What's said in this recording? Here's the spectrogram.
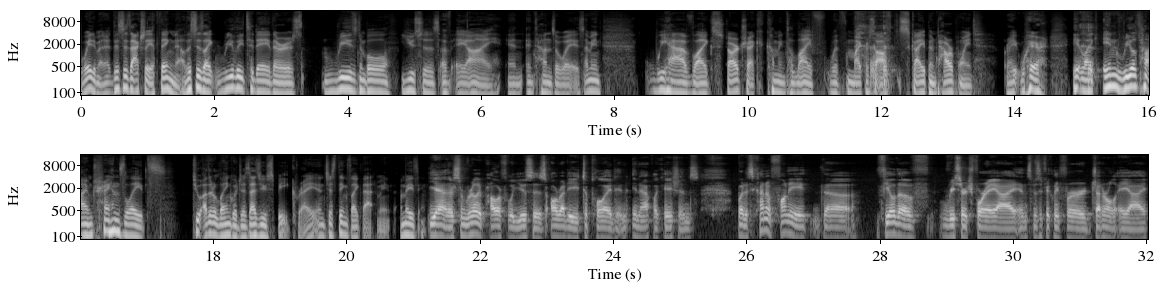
wait a minute, this is actually a thing now. This is like really today there's reasonable uses of AI in, in tons of ways. I mean, we have like Star Trek coming to life with Microsoft Skype and PowerPoint, right? Where it like in real time translates to other languages as you speak, right? And just things like that. I mean, amazing. Yeah, there's some really powerful uses already deployed in, in applications. But it's kind of funny the field of research for AI and specifically for general AI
